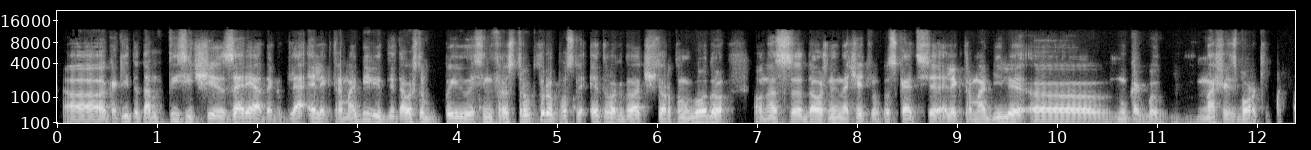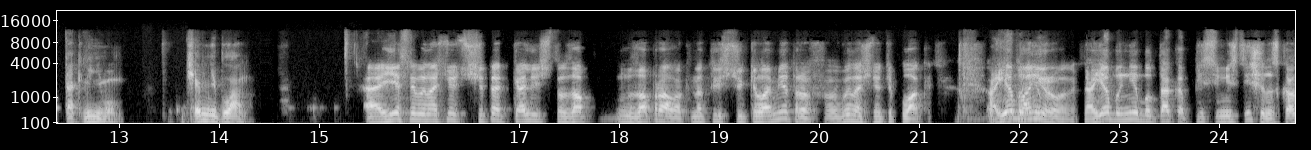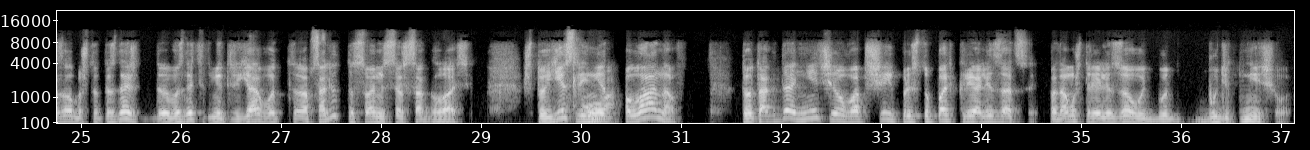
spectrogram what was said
э, какие-то там тысячи зарядок для электромобилей, для того, чтобы появилась инфраструктура. После этого к 2024 году у нас должны начать выпускать электромобили, ну, как бы нашей сборки, как минимум. Чем не план? А если вы начнете считать количество заправок на тысячу километров, вы начнете плакать. А я, бы не, а я бы не был так пессимистичен и сказал бы, что ты знаешь, вы знаете, Дмитрий, я вот абсолютно с вами, сэр, согласен, что если О. нет планов, то тогда нечего вообще и приступать к реализации, потому что реализовывать будет, будет нечего.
